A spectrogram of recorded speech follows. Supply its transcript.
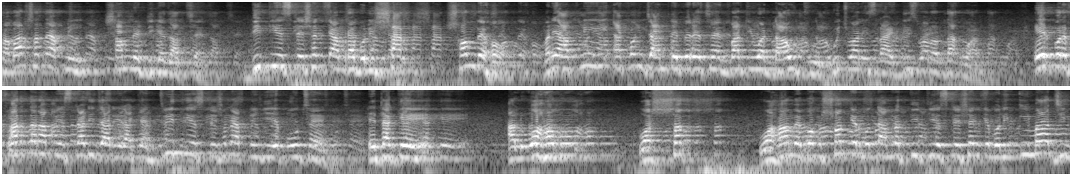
সবার সাথে আপনি সামনের দিকে যাচ্ছেন। দ্বিতীয় স্টেশনকে আমরা বলি শাক সন্দেহ। মানে আপনি এখন জানতে পেরেছেন but you are doubtful which one is right this one or that one এরপরে ফার্দার আপনি স্টাডি জারি রাখেন, তৃতীয় স্টেশনে আপনি গিয়ে পৌঁছেন। এটাকে আল ওয়াহামু ওয়াহাম এবং মধ্যে আমরা তৃতীয় স্টেশনকে বলি ইমাজিন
